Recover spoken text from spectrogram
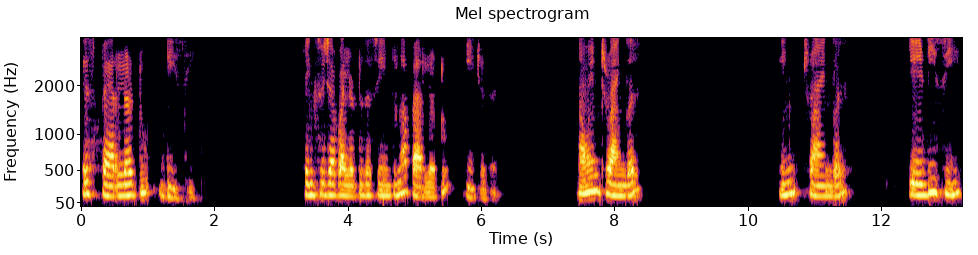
is parallel to DC. Things which are parallel to the same thing are parallel to each other. Now in triangle, in triangle ADC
